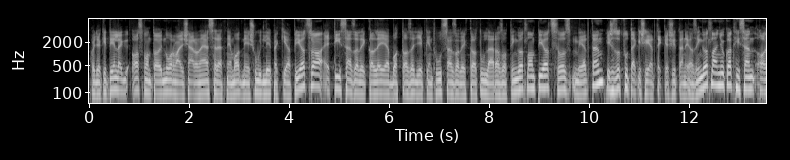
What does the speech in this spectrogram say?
hogy aki tényleg azt mondta, hogy normális áron el szeretném adni, és úgy lépek ki a piacra, egy 10%-kal lejjebb adta az egyébként 20%-kal túlárazott ingatlan piachoz mérten, és azok tudták is értékesíteni az ingatlanjukat, hiszen a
